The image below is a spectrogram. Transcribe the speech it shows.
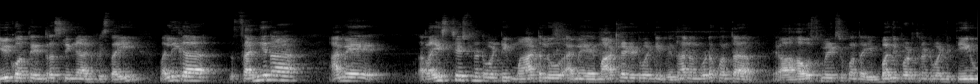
ఇవి కొంత ఇంట్రెస్టింగ్గా అనిపిస్తాయి. మళ్ళీ ఇక సంజన ఆమె రైస్ చేసినటువంటి మాటలు ఆమె మాట్లాడేటువంటి విధానం కూడా కొంత హౌస్ మేట్స్ కొంత ఇబ్బంది పడుతున్నటువంటి తీరు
